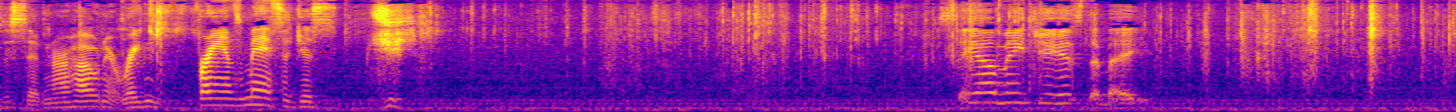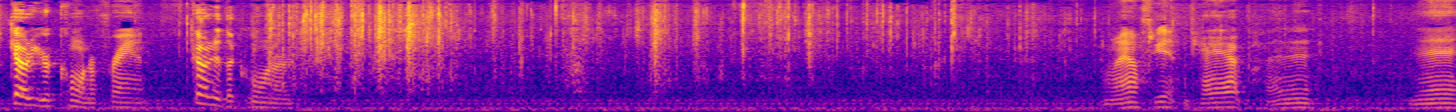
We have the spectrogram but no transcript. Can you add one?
Just sitting there holding it, reading Fran's messages. See how mean she is to me. Go to your corner, Fran. Go to the corner. Mouth getting cap. Uh, nah.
